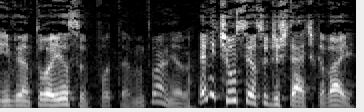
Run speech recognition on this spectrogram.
Inventou isso? Puta, é muito maneiro. Ele tinha um senso de estética, vai.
